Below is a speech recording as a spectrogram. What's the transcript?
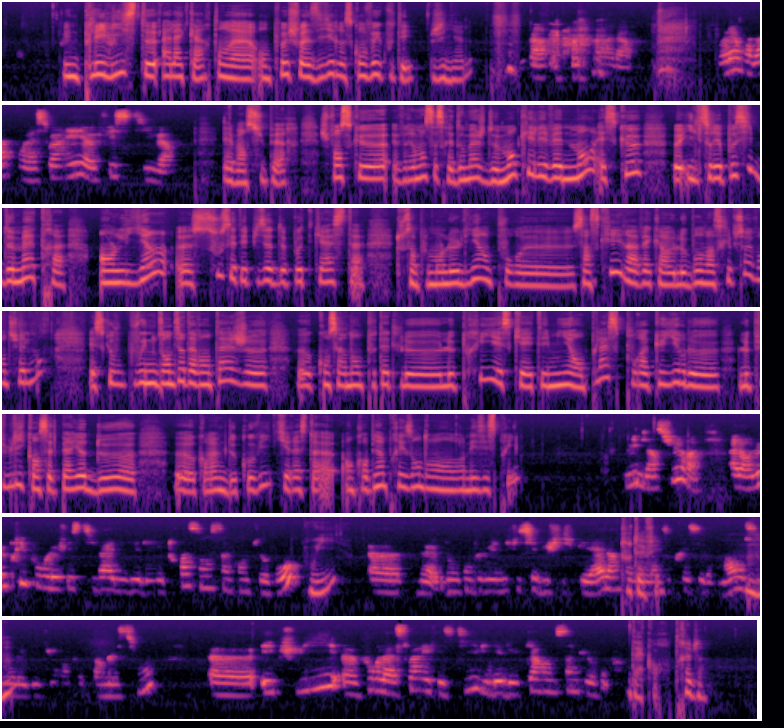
Une playlist à la carte, on, on peut choisir ce qu'on veut écouter. Génial. voilà. voilà, voilà pour la soirée euh, festive. Eh bien, super. Je pense que vraiment, ce serait dommage de manquer l'événement. Est-ce que euh, il serait possible de mettre en lien euh, sous cet épisode de podcast tout simplement le lien pour euh, s'inscrire avec le bon d'inscription éventuellement? Est-ce que vous pouvez nous en dire davantage concernant peut-être le, prix et ce qui a été mis en place pour accueillir le, public en cette période de quand même de Covid qui reste encore bien présent dans les esprits? Oui, bien sûr. Alors, le prix pour le festival, il est de 350 euros. Oui. Euh, donc, on peut bénéficier du fiche PL, hein, Tout comme à fait. on dit précédemment, aussi mm le déduire en de formation. Euh, et puis, euh, pour la soirée festive, il est de 45 euros. D'accord, très bien.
